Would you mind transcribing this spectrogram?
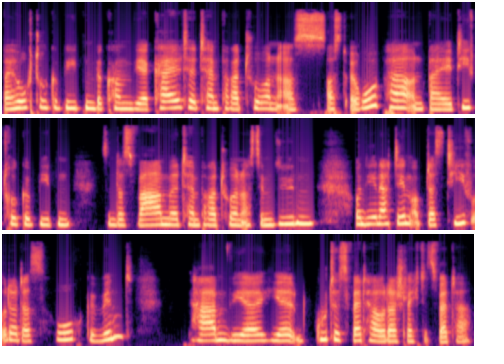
Bei Hochdruckgebieten bekommen wir kalte Temperaturen aus Osteuropa und bei Tiefdruckgebieten sind das warme Temperaturen aus dem Süden. Und je nachdem, ob das Tief oder das Hoch gewinnt, haben wir hier gutes Wetter oder schlechtes Wetter.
